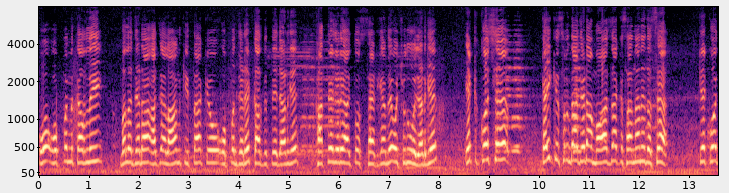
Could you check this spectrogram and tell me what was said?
ਉਹ ਓਪਨ ਕਰ ਲਈ, ਮਤਲਬ ਜਿਹੜਾ ਅੱਜ ਐਲਾਨ ਕੀਤਾ ਕਿ ਉਹ ਓਪਨ ਜਿਹੜੇ ਕਰ ਦਿੱਤੇ ਜਾਣਗੇ। ਖਾਤੇ ਜਿਹੜੇ ਅੱਜ ਤੋਂ ਸੁਸਾਇਟੀਆਂ ਦੇ, ਉਹ ਸ਼ੁਰੂ ਹੋ ਜਾਣਗੇ। ਇੱਕ ਕੁਝ ਕਈ ਕਿਸਮ ਦਾ ਜਿਹੜਾ ਮੁਆਵਜ਼ਾ ਕਿਸਾਨਾਂ ਨੇ ਦੱਸਿਆ ਕਿ ਕੁਝ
